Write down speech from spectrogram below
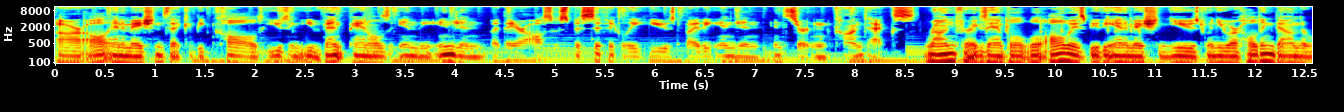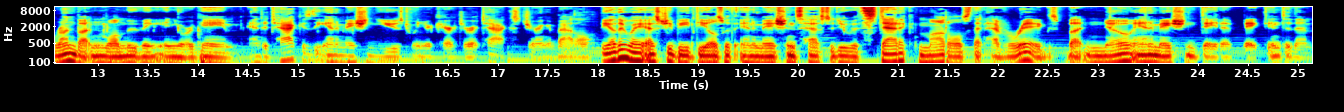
are all animations that can be called using event panels in the engine, but they are also specifically used by the engine in certain contexts. Run, for example, will always be the animation used when you are holding down the run button while moving in your game, and attack is the animation used when your character attacks during a battle. The other way SGB deals with animations has to do with static models that have rigs, but no animation data baked into them.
